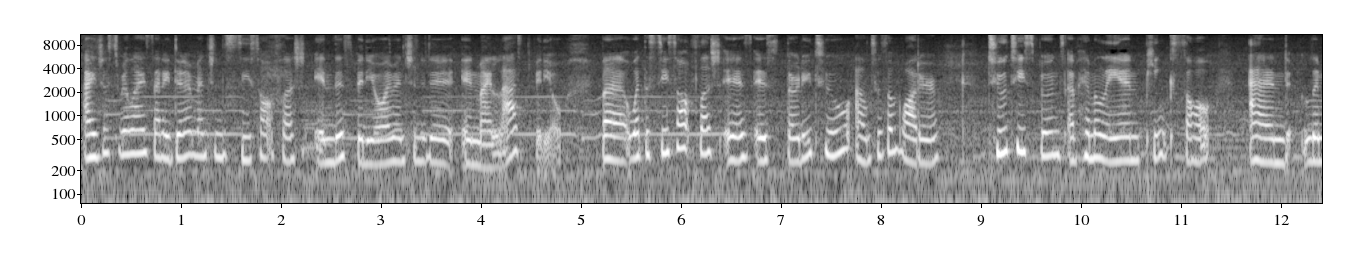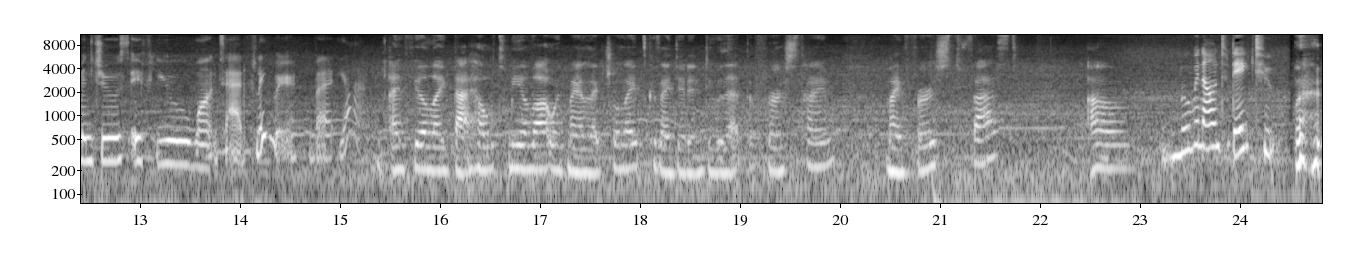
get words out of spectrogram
I just realized that I didn't mention the sea salt flush in this video. I mentioned it in my last video. But what the sea salt flush is, is 32 ounces of water, 2 teaspoons of Himalayan pink salt, and lemon juice if you want to add flavor. But yeah. I feel like that helped me a lot with my electrolytes because I didn't do that the first time, my first fast. Um, Moving on to day two.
